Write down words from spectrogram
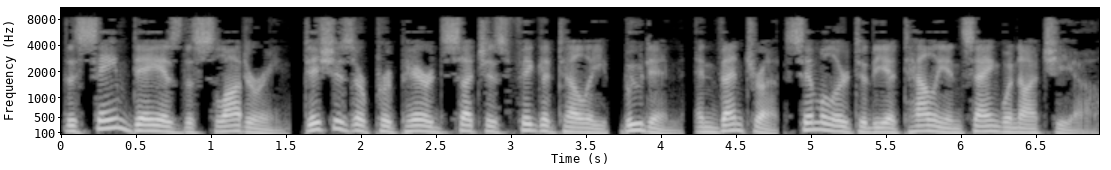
The same day as the slaughtering, dishes are prepared such as figatelli, boudin, and ventra similar to the Italian sanguinaccio.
